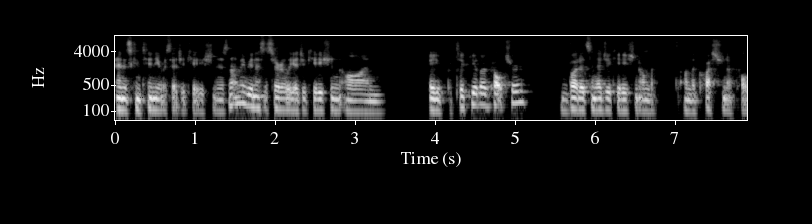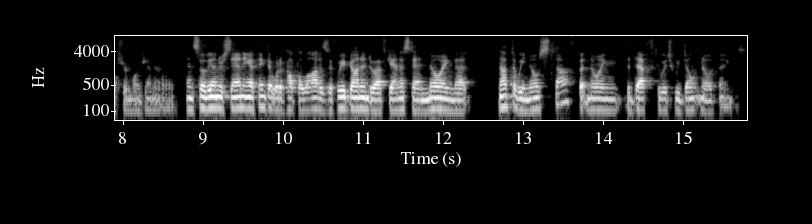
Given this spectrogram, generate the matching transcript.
and it's continuous education. It's not maybe necessarily education on a particular culture, but it's an education on the on the question of culture more generally. And so the understanding I think that would have helped a lot is if we had gone into Afghanistan knowing that not that we know stuff, but knowing the depth to which we don't know things.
